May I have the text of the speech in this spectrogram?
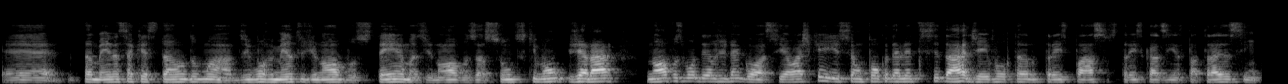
é, também nessa questão do desenvolvimento de novos temas, de novos assuntos que vão gerar novos modelos de negócio. E eu acho que é isso, é um pouco da eletricidade, aí voltando três passos, três casinhas para trás, assim,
